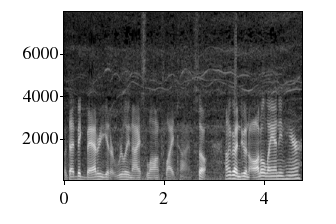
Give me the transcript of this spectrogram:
With that big battery, you get a really nice long flight time. So, I'm gonna go ahead and do an auto landing here.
